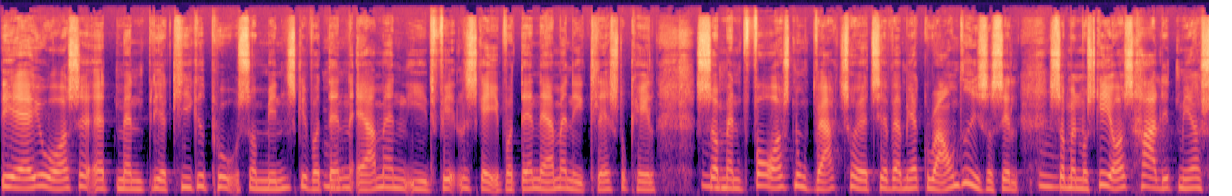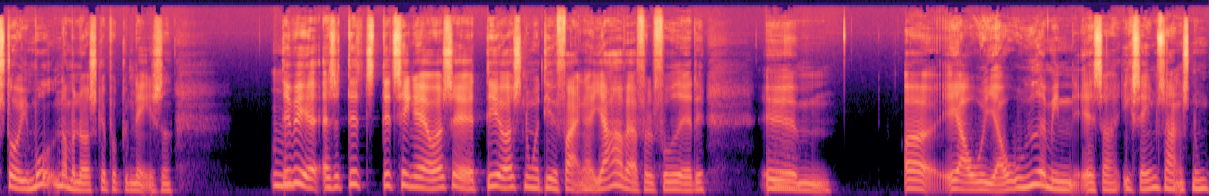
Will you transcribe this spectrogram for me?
det er jo også, at man bliver kigget på som menneske. Hvordan mm. er man i et fællesskab? Hvordan er man i et klasselokal? Så man får også nogle værktøjer til at være mere grounded i sig selv, mm. så man måske også har lidt mere at stå imod, når man også skal på gymnasiet. Mm. Det, vil jeg, altså det, det tænker jeg også, at det er også nogle af de erfaringer, jeg har i hvert fald fået af det. Mm. Øhm, og jeg er, jo, jeg er jo ude af min altså, eksamensangst nu.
